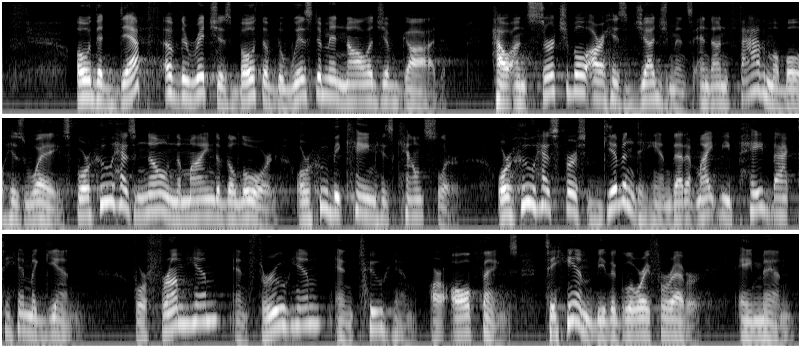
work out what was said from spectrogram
Oh, the depth of the riches, both of the wisdom and knowledge of God! How unsearchable are his judgments and unfathomable his ways! For who has known the mind of the Lord, or who became his counselor? Or who has first given to him that it might be paid back to him again? For from him and through him and to him are all things. To him be the glory forever. Amen.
